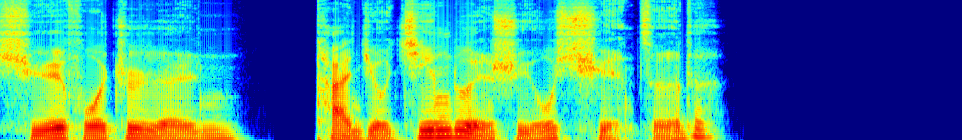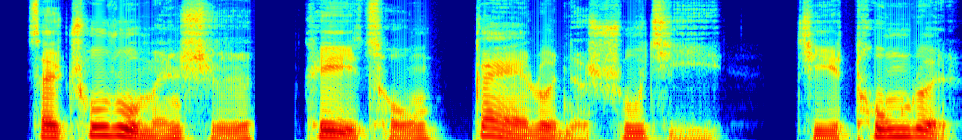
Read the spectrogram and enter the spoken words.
学佛之人探究经论是有选择的，在初入门时，可以从概论的书籍及通论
